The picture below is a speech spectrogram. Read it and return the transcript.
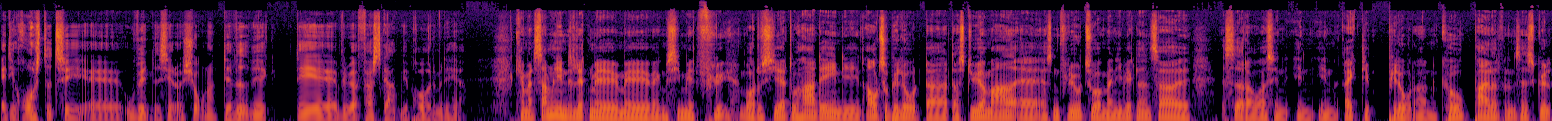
er de rustet til øh, uventede situationer? Det ved vi ikke. Det øh, vil være første gang, vi prøver det med det her. Kan man sammenligne det lidt med, med, hvad kan man sige, med et fly, hvor du siger, at du har det egentlig en autopilot, der, der styrer meget af, af sådan en flyvetur, men i virkeligheden så øh, sidder der jo også en, en, en rigtig pilot og en co-pilot for den sags skyld,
